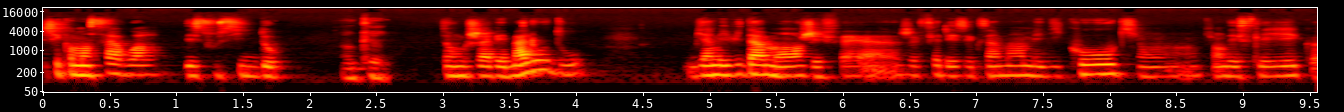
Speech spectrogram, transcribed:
J'ai commencé à avoir des soucis d'eau. Okay. Donc j'avais mal au dos. Bien évidemment, j'ai fait, j'ai fait des examens médicaux qui ont, qui ont décelé que,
